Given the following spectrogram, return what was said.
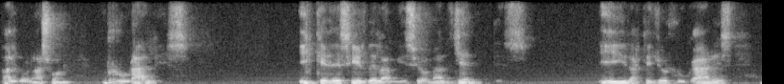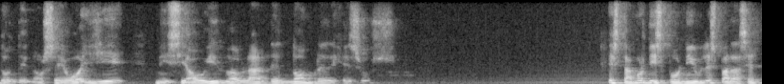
algunas son rurales. ¿Y qué decir de la misión adyentes? Ir a aquellos lugares donde no se oye ni se ha oído hablar del nombre de Jesús. Estamos disponibles para ser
